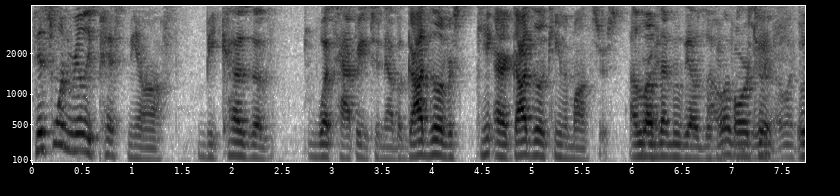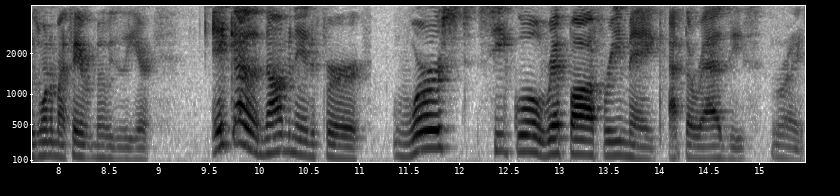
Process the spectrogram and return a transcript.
this one really pissed me off because of what's happening to it now. But Godzilla vs. King, or Godzilla King of the Monsters. I love Right. that movie. I was I looking it forward to it. Like it was it. one of my favorite movies of the year. It got nominated for worst sequel rip-off remake at the Razzies Right.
